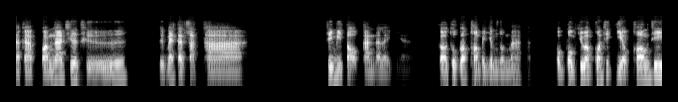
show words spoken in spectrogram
นะครับ ความน่าเชื่อถือ หรือแม้แต่ศรัทธาที่มีต่อกันอะไรเงี้ย ก็ถูกลดทอนไปจำนวนมากครับผมผมคิดว่าคนที่เกี่ยวข้องที่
